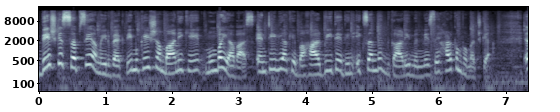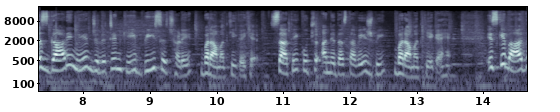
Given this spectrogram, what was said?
देश के सबसे अमीर व्यक्ति मुकेश अंबानी के मुंबई आवास, एंटीलिया के बाहर बीते दिन एक संदिग्ध गाड़ी मिलने से हड़कंप मच गया। इस गाड़ी में जिलेटिन की 20 छड़े बरामद की गई है। साथ ही कुछ अन्य दस्तावेज़ भी बरामद किए गए हैं। इसके बाद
